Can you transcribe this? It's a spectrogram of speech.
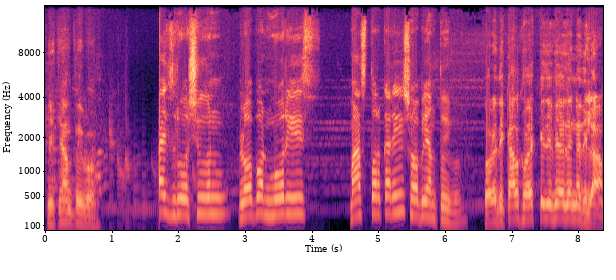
কি কি আনতে হইব? পেঁয়াজ রসুন লবণ মরিচ মাছ তরকারি সবই আনতে হইব। তোর এদিকে কাল এক কেজি পেঁয়াজ এনে দিলাম।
